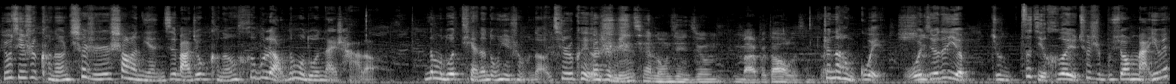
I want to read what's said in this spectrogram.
尤其是可能确实是上了年纪吧，就可能喝不了那么多奶茶了，那么多甜的东西什么的，其实可以但是明前龙井已经买不到了，现在真的很贵，我觉得也就自己喝也确实不需要买，因为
